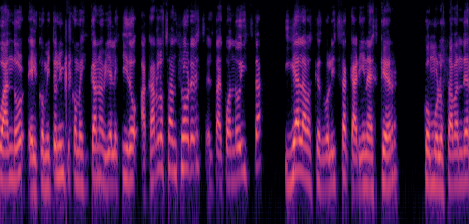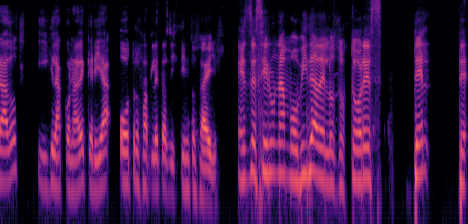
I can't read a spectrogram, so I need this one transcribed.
cuando el Comité Olímpico Mexicano había elegido a Carlos Sansores, el taekwondoísta, y a la basquetbolista Karina Esquer como los abanderados, y la CONADE quería otros atletas distintos a ellos. Es decir, una movida de los doctores, del, de,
